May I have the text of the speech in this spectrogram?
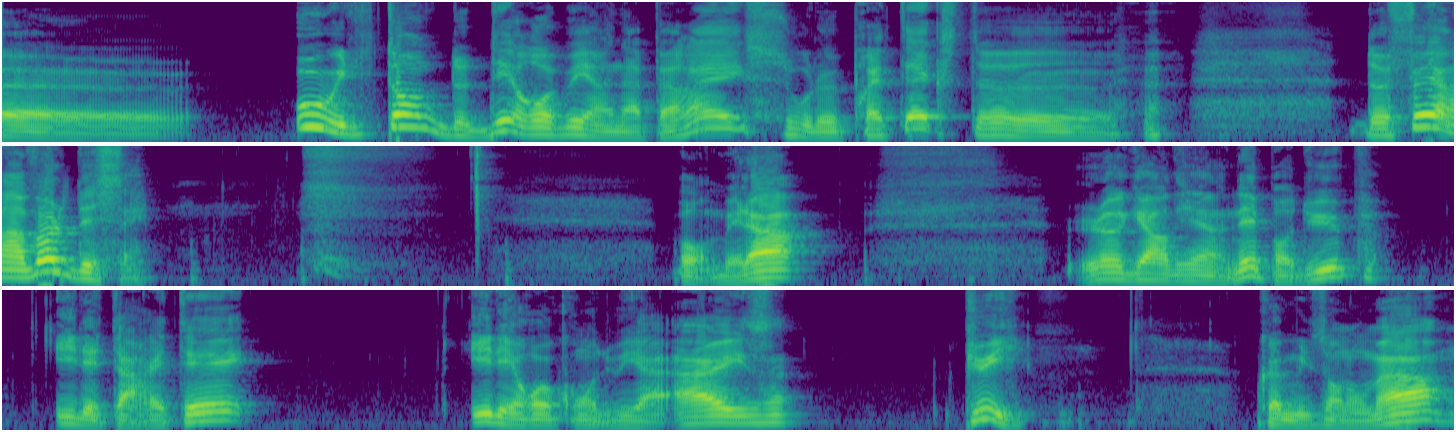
euh, où il tente de dérober un appareil sous le prétexte euh, de faire un vol d'essai. Bon, mais là, le gardien n'est pas dupe, il est arrêté, il est reconduit à Hayes, puis, comme ils en ont marre,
